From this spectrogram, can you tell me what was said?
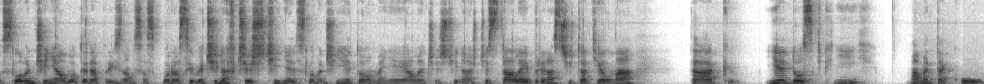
slovenčine, alebo teda priznám sa skôr asi väčšina v češtine, v slovenčine je toho menej, ale čeština ešte stále je pre nás čitateľná, tak je dosť kníh. Máme takú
